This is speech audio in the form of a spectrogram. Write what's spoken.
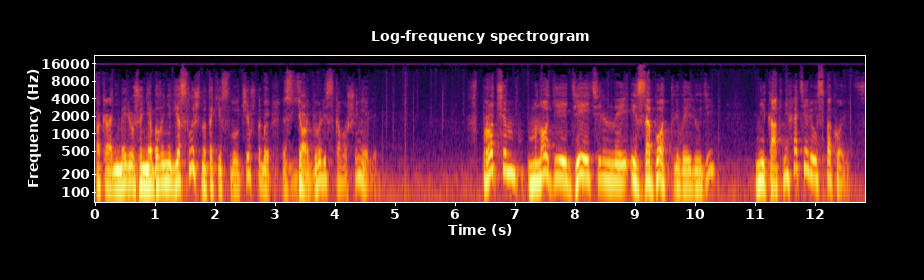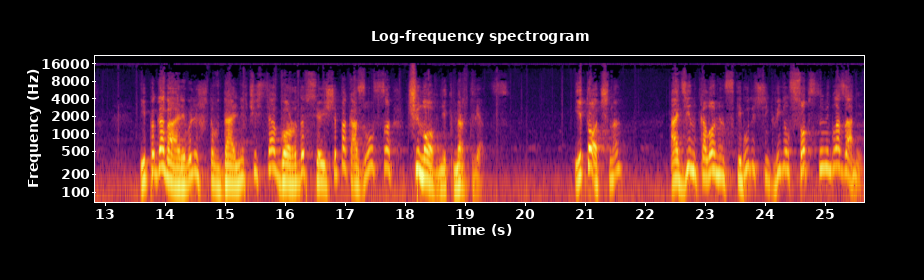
По крайней мере, уже не было нигде слышно таких случаев, чтобы сдергивали с кого шинели. Впрочем, многие деятельные и заботливые люди – никак не хотели успокоиться и поговаривали, что в дальних частях города все еще показывался чиновник-мертвец. И точно, один коломенский будочник видел собственными глазами,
